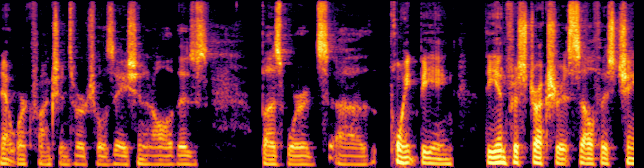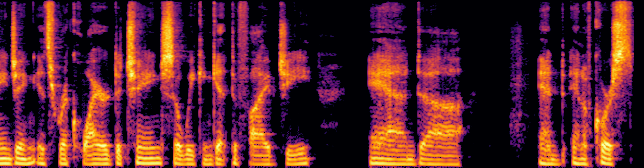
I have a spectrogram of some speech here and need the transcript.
network functions, virtualization, and all of those buzzwords. Uh, point being, the infrastructure itself is changing. It's required to change so we can get to 5G, and uh, and and of course,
